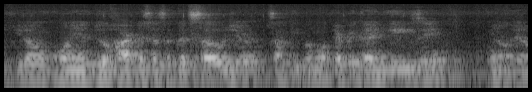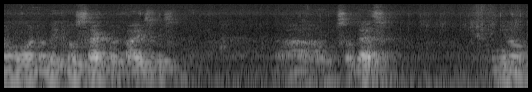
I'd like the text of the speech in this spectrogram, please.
if you don't want to endure hardness as a good soldier, some people want everything easy. You know, they don't want to make no sacrifices. Um, so that's, you know,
